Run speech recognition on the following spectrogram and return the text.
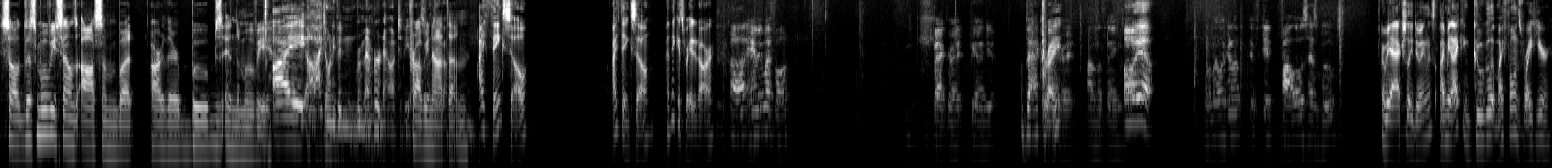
So this movie sounds awesome, but are there boobs in the movie? i oh, i don't even remember now to be Probably honest not you. then. i think so i think so i think it's rated r Uh, hand me my phone. Back right behind you. back Back right right on the thing. oh yeah What am I looking up? If it follows has boobs. are we actually doing this i mean i can google it my phone's right here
